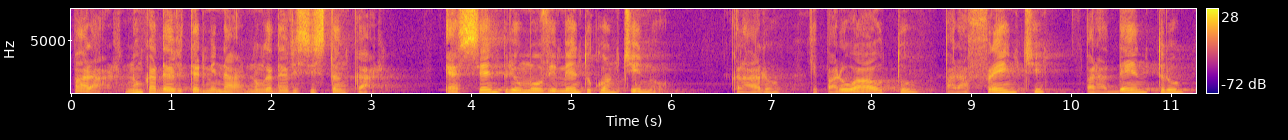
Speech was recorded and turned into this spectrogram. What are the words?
parar, nunca deve terminar, nunca deve se estancar. É sempre um movimento contínuo. Claro que para o alto, para a frente, para dentro,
